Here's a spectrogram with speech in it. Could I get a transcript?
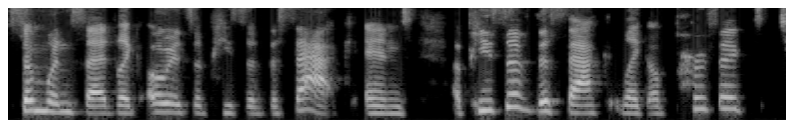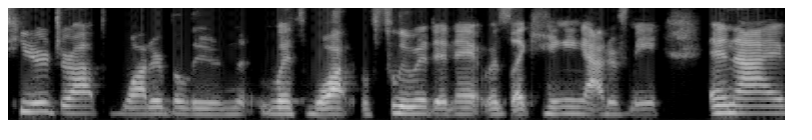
someone said like, oh, it's a piece of the sack, and a piece of the sack, like a perfect perfect teardrop water balloon with water fluid in it was like hanging out of me and i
